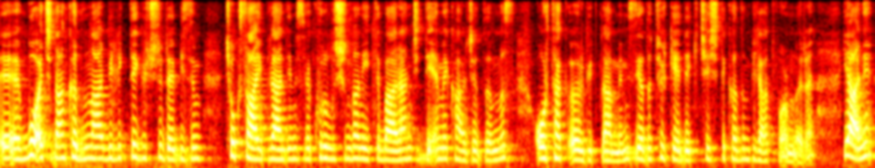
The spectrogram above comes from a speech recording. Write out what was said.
E, bu açıdan Kadınlar Birlikte Güçlü de bizim çok sahiplendiğimiz ve kuruluşundan itibaren ciddi emek harcadığımız ortak örgütlenmemiz ya da Türkiye'deki çeşitli kadın platformları. Yani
